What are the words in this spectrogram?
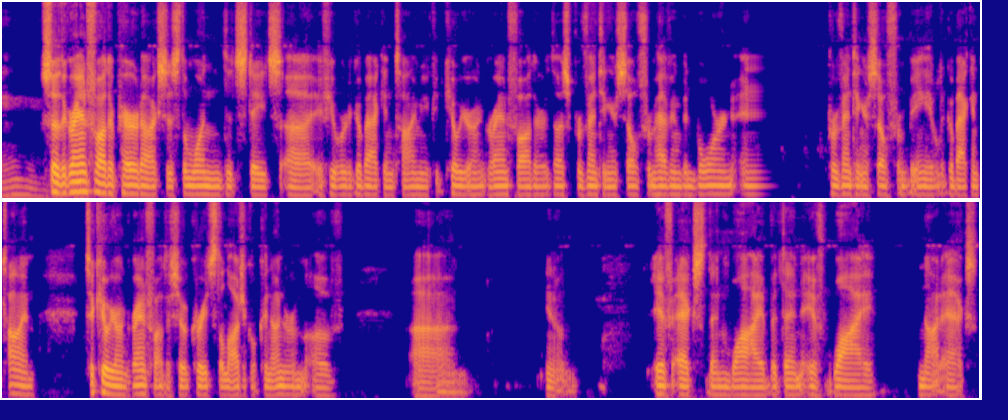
Mm. So the grandfather paradox is the one that states uh, if you were to go back in time, you could kill your own grandfather, thus preventing yourself from having been born and preventing yourself from being able to go back in time to kill your own grandfather. So it creates the logical conundrum of, um, you know, if X, then Y, but then if Y, not X.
